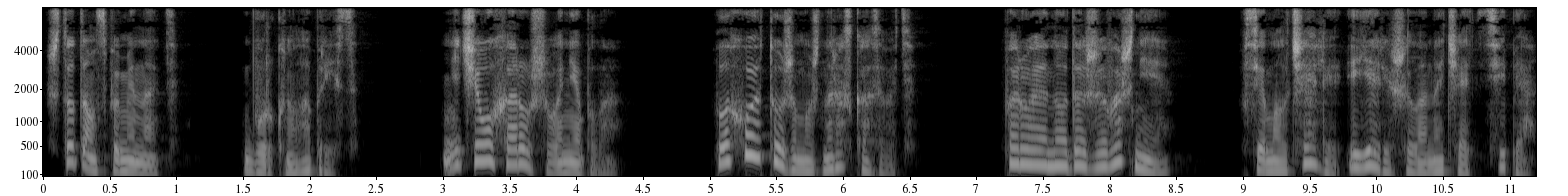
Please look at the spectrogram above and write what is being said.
«Что там вспоминать?» — буркнула Брис. «Ничего хорошего не было. Плохое тоже можно рассказывать. Порой оно даже важнее». Все молчали, и я решила начать с себя.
